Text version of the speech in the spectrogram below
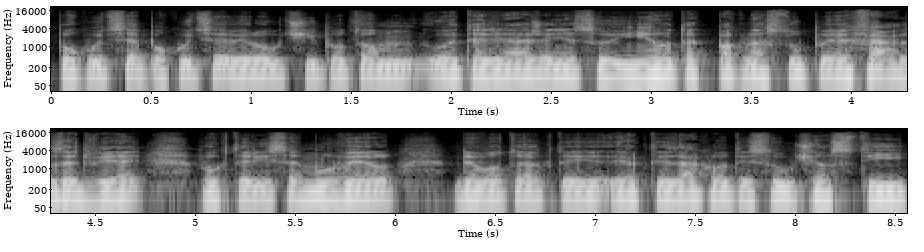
Pokud se, pokud se vyloučí potom u veterináře něco jiného, tak pak nastupuje fáze dvě, o který jsem mluvil, jde o to, jak ty, jak ty záchvaty jsou častý,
